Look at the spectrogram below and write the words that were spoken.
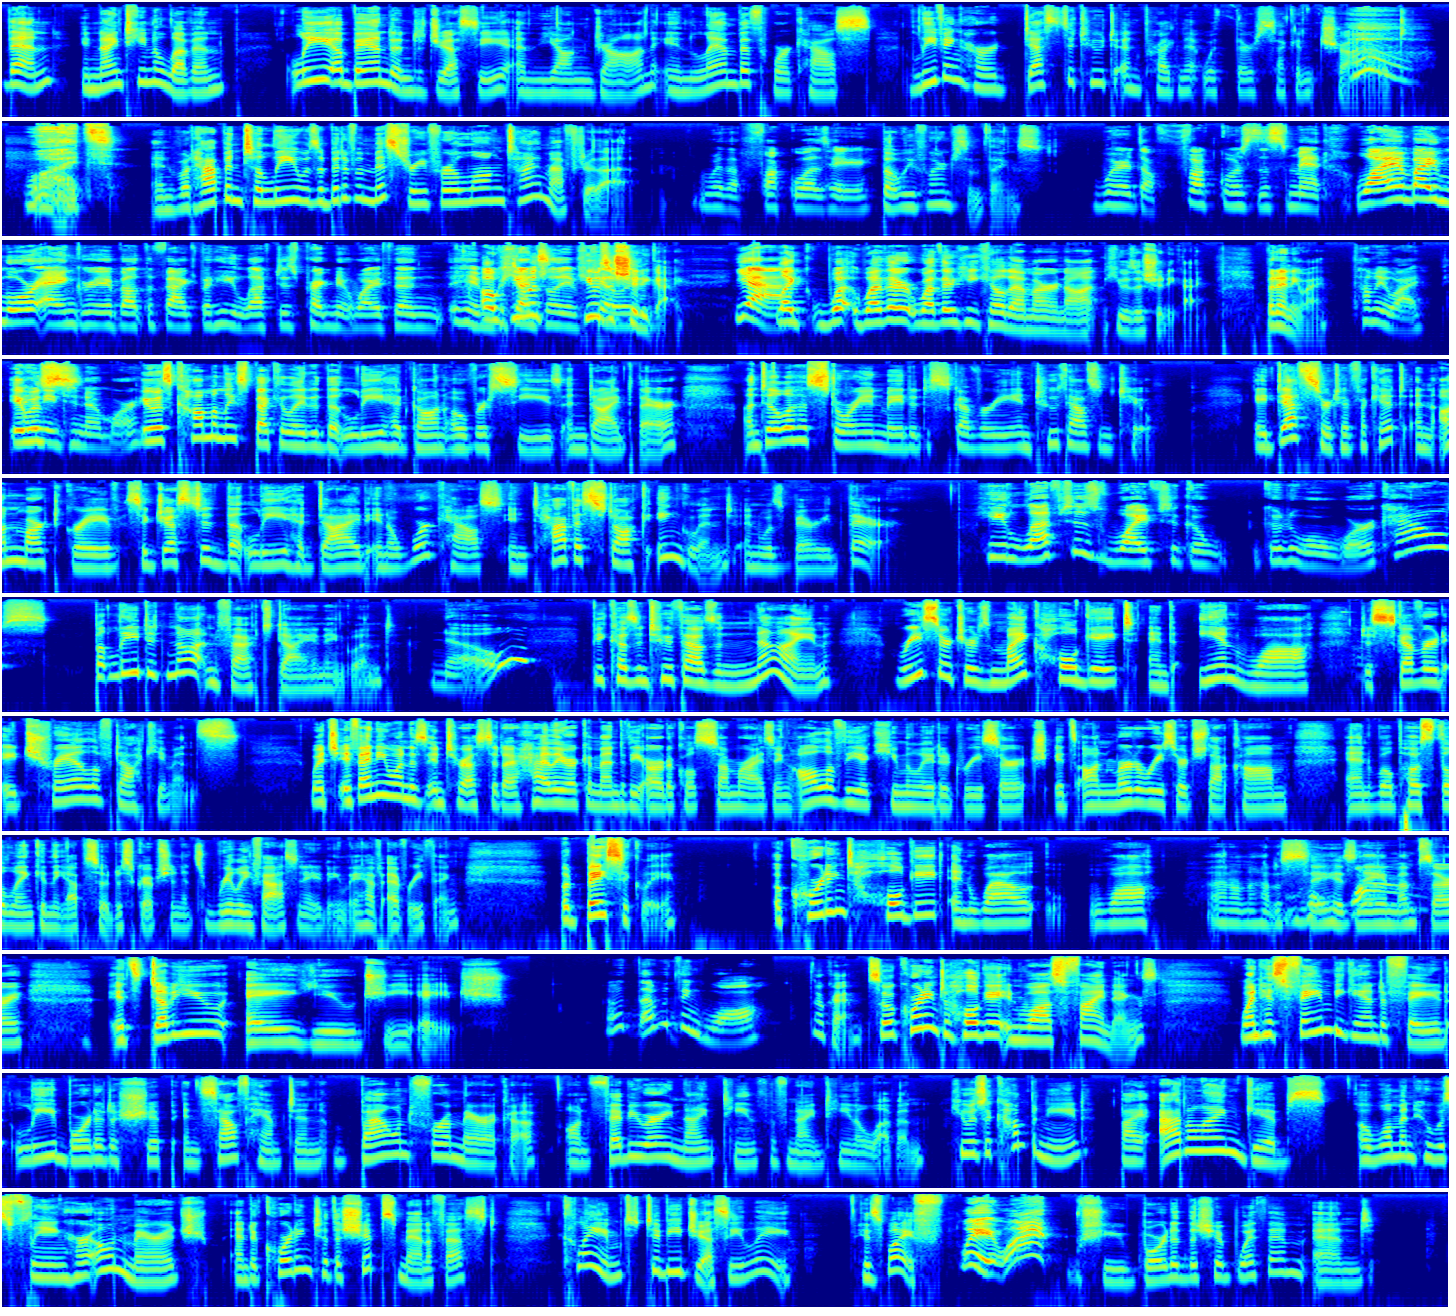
Then, in 1911, Lee abandoned Jessie and young John in Lambeth Workhouse, leaving her destitute and pregnant with their second child. What? and what happened to Lee was a bit of a mystery for a long time after that. Where the fuck was he? But we've learned some things. Where the fuck was this man? Why am I more angry about the fact that he left his pregnant wife than him Oh, he was he was a shitty guy. Yeah. Like wh- whether whether he killed Emma or not, he was a shitty guy. But anyway, tell me why. It I was need to know more. It was commonly speculated that Lee had gone overseas and died there until a historian made a discovery in 2002. A death certificate, an unmarked grave, suggested that Lee had died in a workhouse in Tavistock, England, and was buried there. he left his wife to go go to a workhouse? But Lee did not, in fact, die in England. No. Because in 2009, researchers Mike Holgate and Ian Waugh discovered a trail of documents. Which, if anyone is interested, I highly recommend the article summarizing all of the accumulated research. It's on murderresearch.com, and we'll post the link in the episode description. It's really fascinating. They have everything. But basically, according to Holgate and Wow, Waugh, I don't know how to say his name, I'm sorry. It's W A U G H. I would, I would think wall. Okay, so according to Holgate and Waugh's findings, when his fame began to fade, Lee boarded a ship in Southampton bound for America on February 19th of 1911. He was accompanied by Adeline Gibbs, a woman who was fleeing her own marriage and according to the ship's manifest, claimed to be Jessie Lee, his wife. Wait, what? She boarded the ship with him and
